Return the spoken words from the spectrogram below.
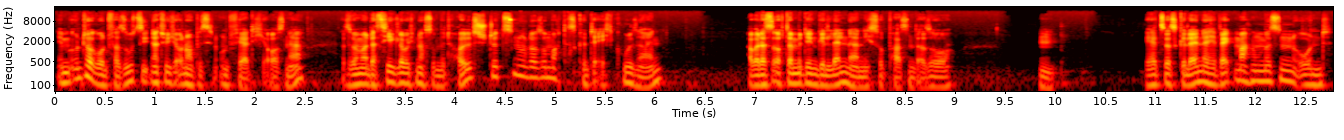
im Untergrund versucht. Sieht natürlich auch noch ein bisschen unfertig aus, ne? Also wenn man das hier, glaube ich, noch so mit Holzstützen oder so macht, das könnte echt cool sein. Aber das ist auch dann mit dem Geländer nicht so passend. Also, hm. Hier hättest du das Geländer hier wegmachen müssen und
